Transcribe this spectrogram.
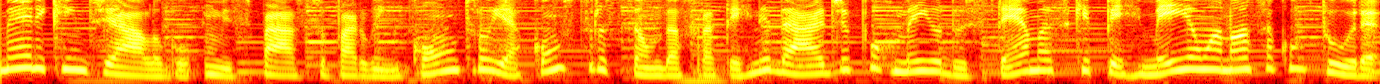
América em Diálogo, um espaço para o encontro e a construção da fraternidade por meio dos temas que permeiam a nossa cultura.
